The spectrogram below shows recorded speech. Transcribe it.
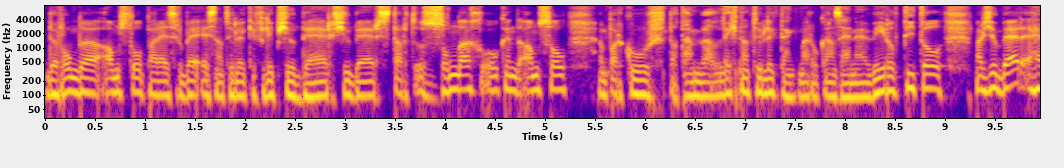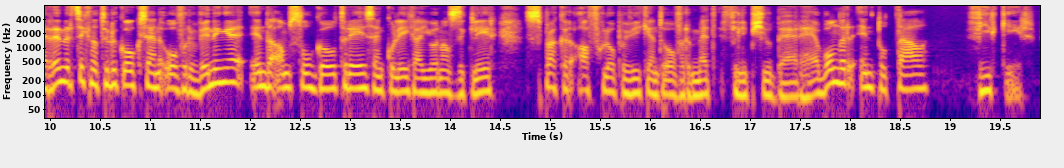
De ronde Amstel Parijs-Roubaix is natuurlijk Philippe Gilbert. Gilbert start zondag ook in de Amstel. Een parcours dat hem wel ligt natuurlijk. Denk maar ook aan zijn eh, wereldtitel. Maar Gilbert herinnert zich natuurlijk ook zijn overwinningen in de Amstel Gold Race. Zijn collega Jonas de Kleer sprak er afgelopen weekend over met Philippe Gilbert. Hij won er in totaal vier keer.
